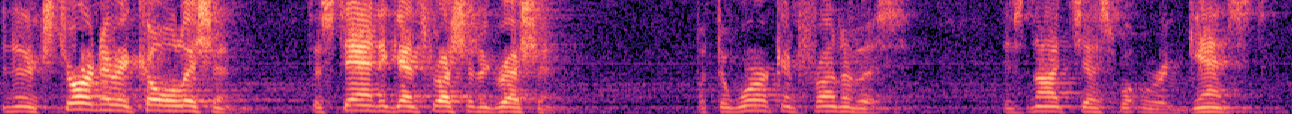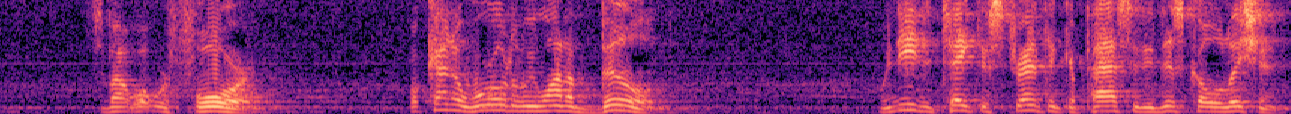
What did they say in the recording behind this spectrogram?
in an extraordinary coalition to stand against Russian aggression. But the work in front of us is not just what we're against, it's about what we're for. What kind of world do we want to build? We need to take the strength and capacity of this coalition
